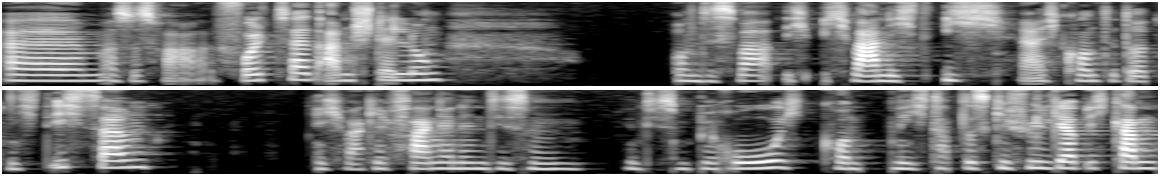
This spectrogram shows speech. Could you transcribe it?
Ähm, also es war Vollzeitanstellung. Und es war, ich, ich war nicht ich, ja, ich konnte dort nicht ich sein. Ich war gefangen in diesem, in diesem Büro. Ich konnte nicht, habe das Gefühl gehabt, ich kann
